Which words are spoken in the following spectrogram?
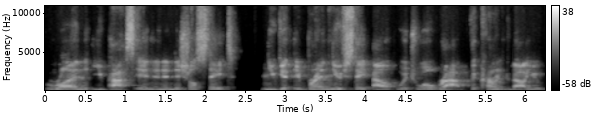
run, you pass in an initial state and you get a brand new state out, which will wrap the current value.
